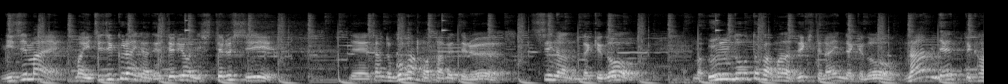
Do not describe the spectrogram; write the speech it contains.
2時前、まあ、1時くらいには寝てるようにしてるしでちゃんとご飯も食べてるしなんだけど、まあ、運動とかはまだできてないんだけどなんでって考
